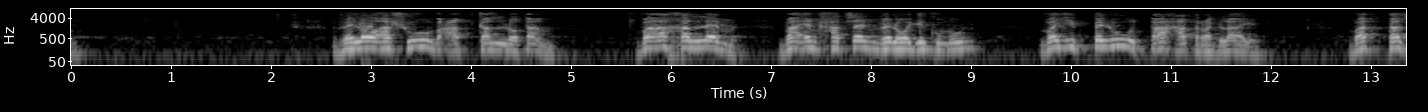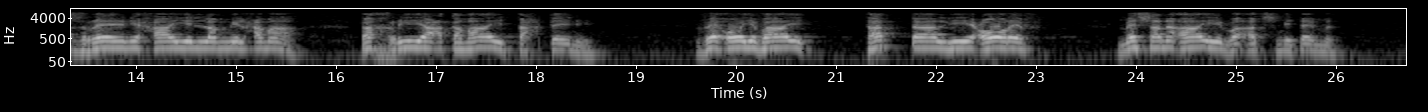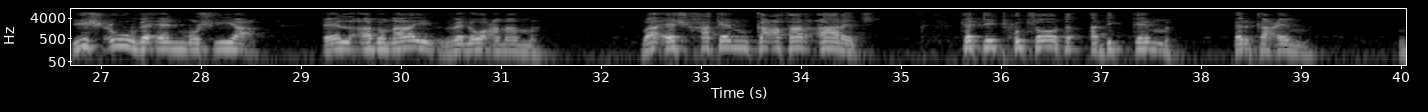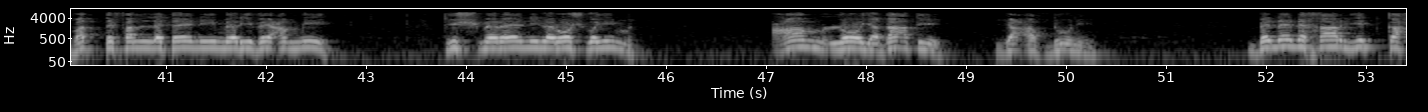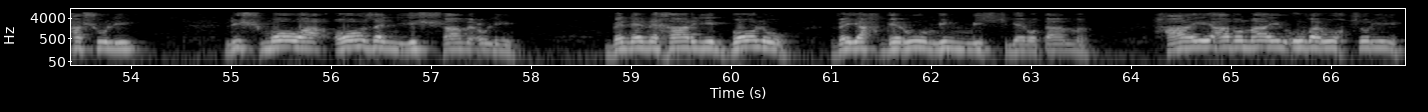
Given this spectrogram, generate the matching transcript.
ולא אשוב עד כלותם. ואכלם, ואמחצם ולא יקומון, ויפלו תחת רגלי. ותזרני חיל למלחמה, תכריע קמי תחתני. ואויבי נתת לי עורף, משנאי ועצמיתם. ישעו ואין מושיע, אל אדוני ולא ענם. ואשחקם כעפר ארץ, כתית חוצות אדיקם ארקעם. ותפלטני מריבי עמי, תשמרני לראש גויים. עם לא ידעתי, יעבדוני. בני נכר יתכחשו לי, לשמוע אוזן ישמעו לי. בני נכר ייבולו, ויחגרו ממסגרותם. חי אדוני וברוך צורי,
